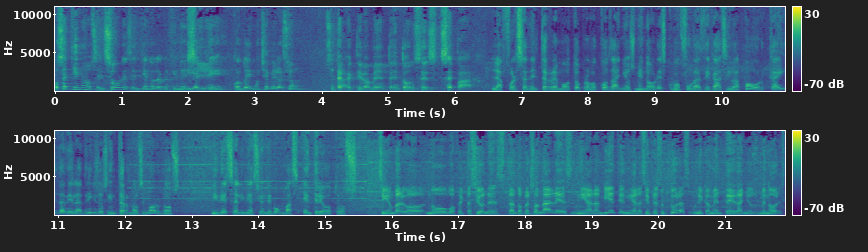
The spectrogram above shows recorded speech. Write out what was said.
O sea, tiene unos sensores, entiendo la refinería, que cuando hay mucha vibración se para. Efectivamente, entonces se para. La fuerza del terremoto provocó daños menores como fugas de gas y vapor, caída de ladrillos internos gordos y desalineación de bombas, entre otros. Sin embargo, no hubo afectaciones tanto personales, ni al ambiente, ni a las infraestructuras, únicamente daños menores.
